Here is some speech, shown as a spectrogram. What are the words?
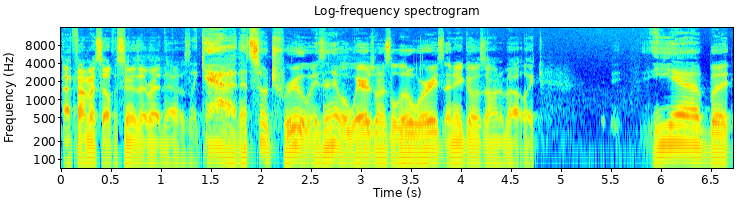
I found myself as soon as I read that I was like, yeah, that's so true, isn't it? What wears one is the little worries, and he goes on about like, yeah, but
